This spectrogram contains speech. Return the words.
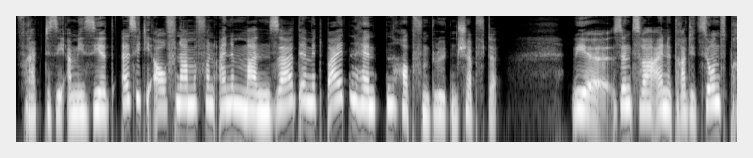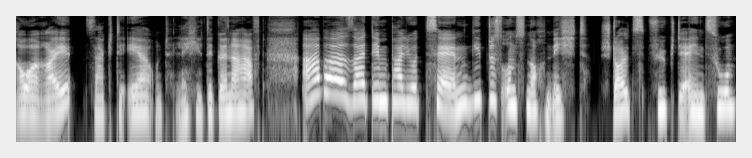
fragte sie amüsiert, als sie die Aufnahme von einem Mann sah, der mit beiden Händen Hopfenblüten schöpfte. Wir sind zwar eine Traditionsbrauerei, sagte er und lächelte gönnerhaft, aber seit dem Paläozän gibt es uns noch nicht. Stolz fügte er hinzu,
